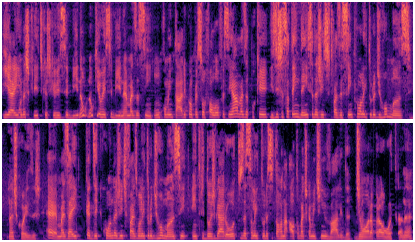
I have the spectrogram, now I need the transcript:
e aí uma das críticas que eu recebi, não, não que eu recebi, né, mas assim, um comentário que uma pessoa falou foi assim: ah, mas é porque existe essa tendência da gente fazer sempre uma leitura de romance nas coisas. É, mas aí quer dizer que quando a gente faz uma leitura de romance entre dois garotos, essa leitura se torna automaticamente inválida de uma hora para outra, né?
